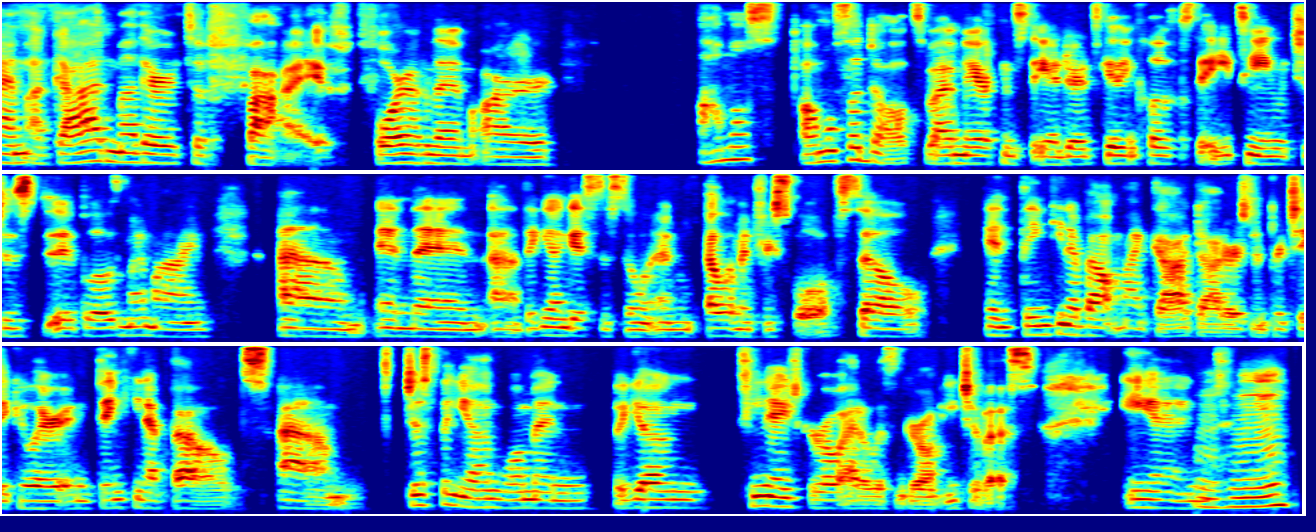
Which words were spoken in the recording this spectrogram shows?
I'm a godmother to five. Four of them are almost almost adults by American standards, getting close to 18, which is it blows my mind. Um, and then uh, the youngest is still in elementary school. So in thinking about my goddaughters in particular and thinking about um, just the young woman, the young teenage girl, adolescent girl in each of us. And mm-hmm.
